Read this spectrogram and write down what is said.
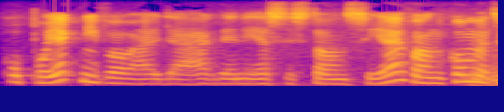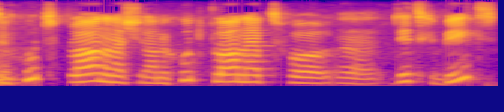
op projectniveau uitdaagden in eerste instantie. Hè? Van kom met een goed plan en als je dan een goed plan hebt voor uh, dit gebied,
